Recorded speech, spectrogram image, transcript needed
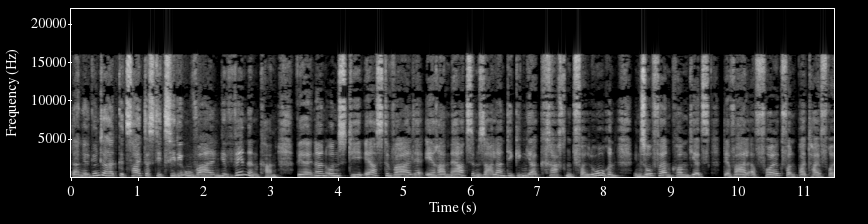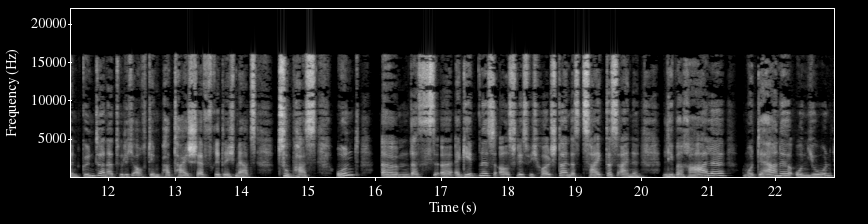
Daniel Günther hat gezeigt, dass die CDU Wahlen gewinnen kann. Wir erinnern uns, die erste Wahl der Ära Merz im Saarland, die ging ja krachend verloren. Insofern kommt jetzt der Wahlerfolg von Parteifreund Günther natürlich auch dem Parteichef Friedrich Merz zu Pass. Und das äh, Ergebnis aus Schleswig-Holstein, das zeigt, dass eine liberale, moderne Union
